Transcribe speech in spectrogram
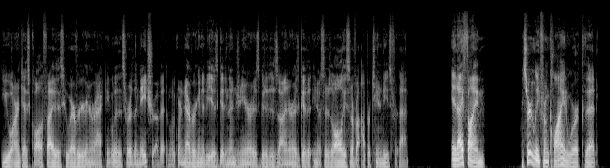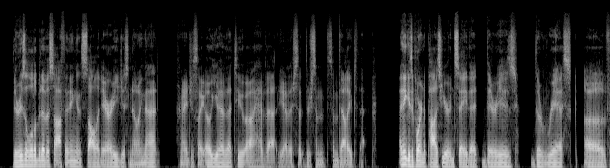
you aren't as qualified as whoever you're interacting with. It's sort of the nature of it. Look, we're never going to be as good an engineer, as good a designer, as good, a, you know. So there's all these sort of opportunities for that. And I find certainly from client work that there is a little bit of a softening and solidarity just knowing that right? Just like oh you have that too? Oh i have that. Yeah there's there's some some value to that. I think it's important to pause here and say that there is the risk of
